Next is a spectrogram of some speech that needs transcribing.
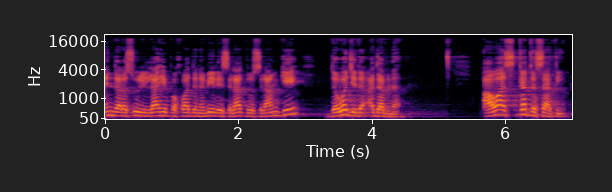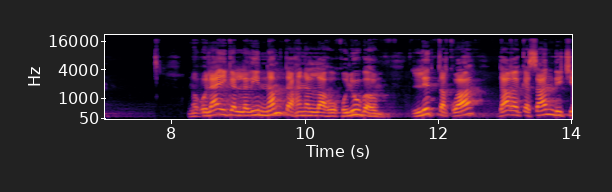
عند رسول الله په خوا د نبی له صلوات و سلام کې د وجه د ادب نه اواز کټ ساتي نو اولئک الذين نمتحن الله قلوبهم للتقوا داغه کسان دي چې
